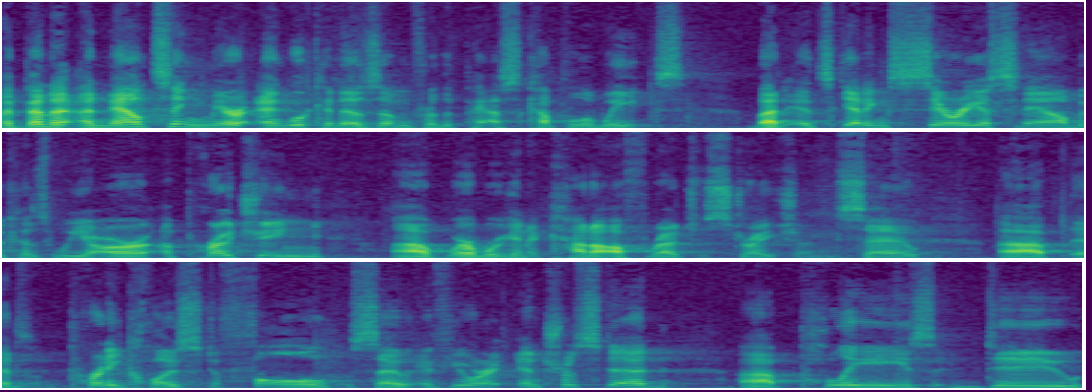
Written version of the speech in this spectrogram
I've been announcing Mere Anglicanism for the past couple of weeks, but it's getting serious now because we are approaching uh, where we're going to cut off registration. So, uh, it's pretty close to full. So, if you are interested, uh, please do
